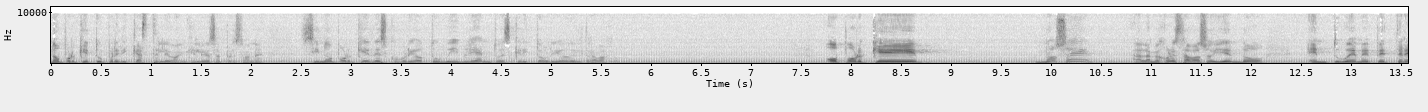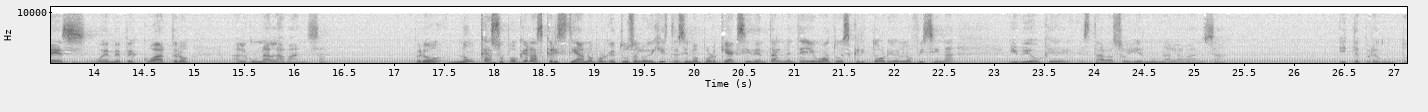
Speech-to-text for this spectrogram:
no porque tú predicaste el Evangelio a esa persona, sino porque descubrió tu Biblia en tu escritorio del trabajo? O porque, no sé, a lo mejor estabas oyendo en tu MP3 o MP4 alguna alabanza pero nunca supo que eras cristiano porque tú se lo dijiste, sino porque accidentalmente llegó a tu escritorio en la oficina y vio que estabas oyendo una alabanza y te preguntó,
